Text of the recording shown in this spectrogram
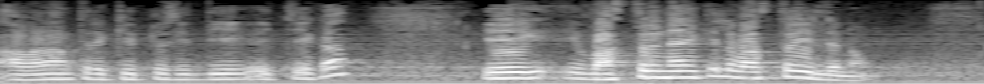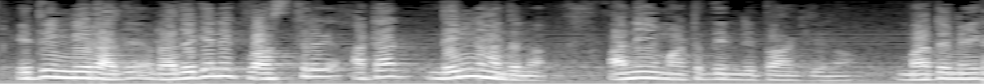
අවනාන්තර කිට්ටු සිද්ධිය වෙච්ච එක ඒ වස්ත්‍ර නැහැ කියලා වස්ත්‍ර ඉල්ලනවා. ඉතින් මේ රජ රජ කෙනෙක් වස්ත්‍ර 8ක් දෙන්න හදනවා. අනේ මට දෙන්න එපා කියනවා. මට මේක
